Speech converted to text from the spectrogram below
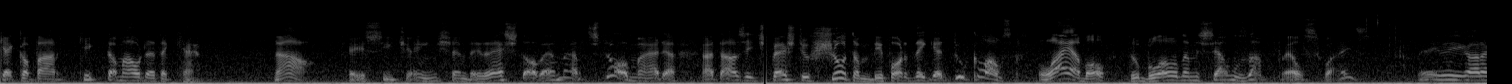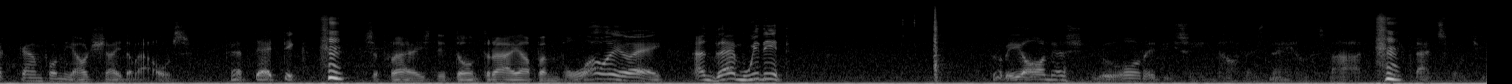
Kekobar kicked them out of the camp. Now, Casey James and the rest of them are so mad uh, at us it's best to shoot them before they get too close, liable to blow themselves up elsewise. They, they got a camp on the outside of ours. Pathetic. Surprised it don't dry up and blow away, and them with it. To be honest, you already seen tough as nails, but if that's what you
